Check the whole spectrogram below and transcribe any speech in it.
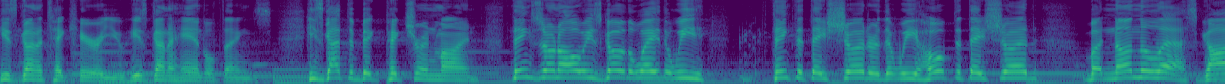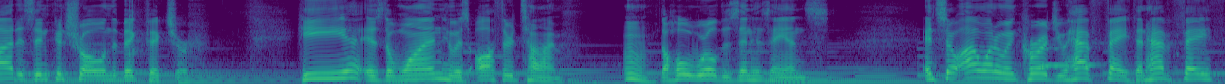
He's going to take care of you. He's going to handle things. He's got the big picture in mind. Things don't always go the way that we think that they should or that we hope that they should, but nonetheless, God is in control in the big picture. He is the one who has authored time. Mm, the whole world is in his hands. And so I want to encourage you have faith. And have faith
